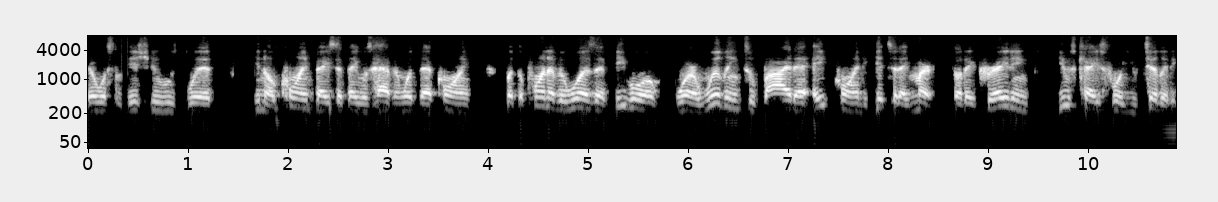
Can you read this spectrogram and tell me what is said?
there were some issues with, you know, Coinbase that they was having with that coin. But the point of it was that people were willing to buy that ape coin to get to their merch. So they're creating use case for utility.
